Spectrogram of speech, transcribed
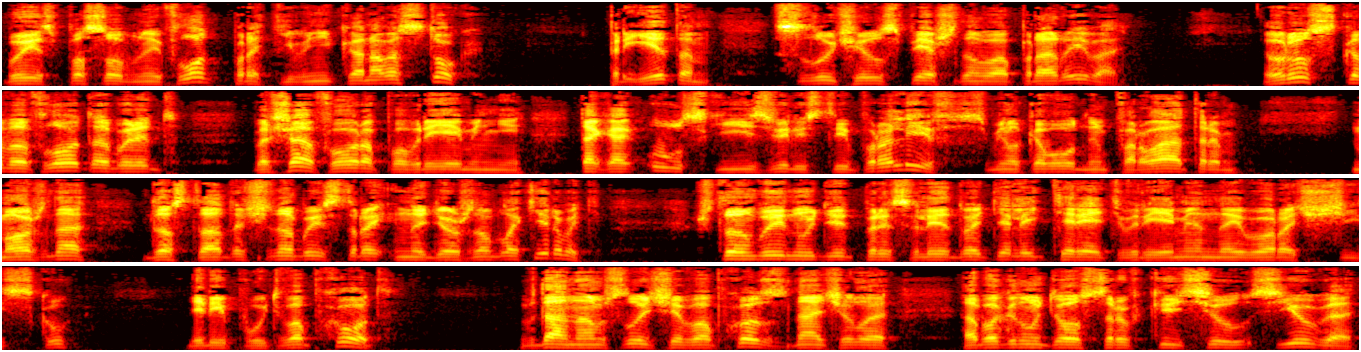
боеспособный флот противника на восток. При этом, в случае успешного прорыва, русского флота будет большая фора по времени, так как узкий извилистый пролив с мелководным фарватером можно достаточно быстро и надежно блокировать, что вынудит преследователей терять время на его расчистку или путь в обход. В данном случае в обход значило обогнуть остров Кисю с юга,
